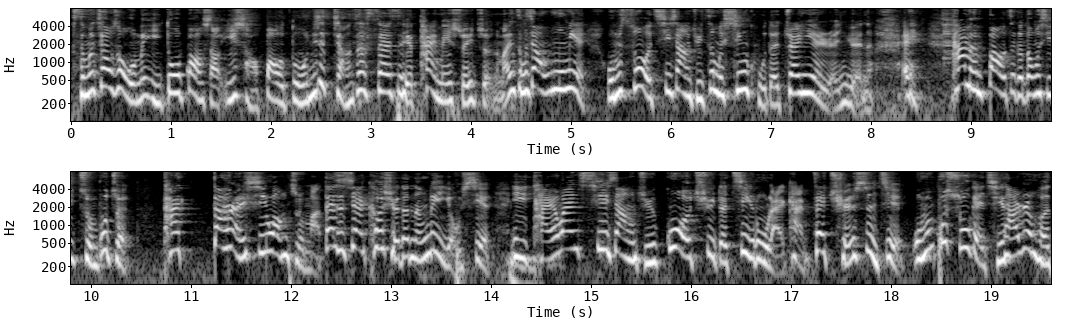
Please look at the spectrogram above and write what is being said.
什么叫做我们以多报少，以少报多？你是讲这实在是也太没水准了嘛？你怎么这样污蔑我们所有气象局这么辛苦的专业人员呢？哎，他们报这个东西准不准？他当然希望准嘛。但是现在科学的能力有限，以台湾气象局过去的记录来看，在全世界我们不输给其他任何。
